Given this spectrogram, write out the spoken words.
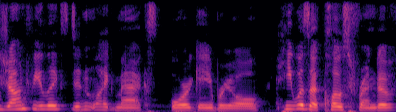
Jean Felix didn't like Max or Gabriel. He was a close friend of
